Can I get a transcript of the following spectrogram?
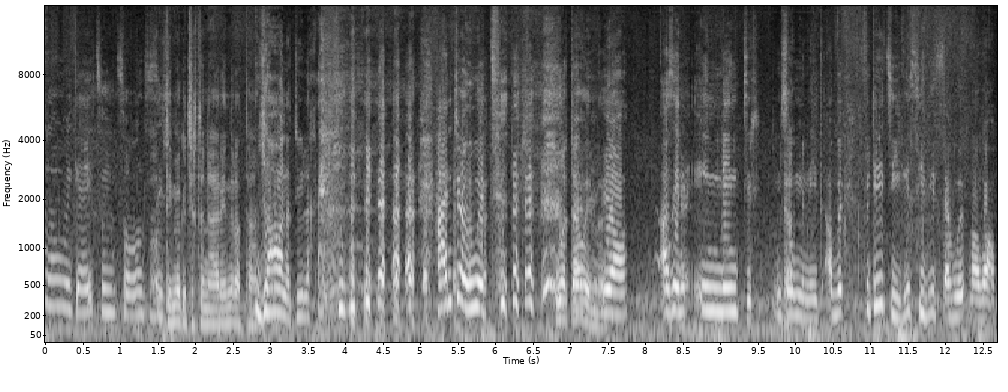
hallo, wie geht's und so. Und Und ist, die mögen sich dann erinnern an die Händchen? ja, natürlich. Händchen und Hut. Hut auch immer? Ja, also Okay. im, im Winter, im Ja. Sommer nicht. Aber für die Ziege zieht jetzt der Hut mal ab.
